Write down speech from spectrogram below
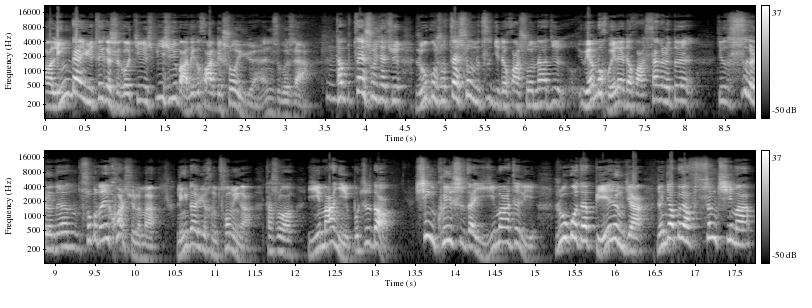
啊，林黛玉这个时候就必须把这个话给说圆，是不是啊？她再说下去，如果说再顺着自己的话说，那就圆不回来的话，三个人都要。就是四个人都要说不到一块儿去了嘛。林黛玉很聪明啊，她说：“姨妈你不知道，幸亏是在姨妈这里，如果在别人家，人家不要生气吗？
